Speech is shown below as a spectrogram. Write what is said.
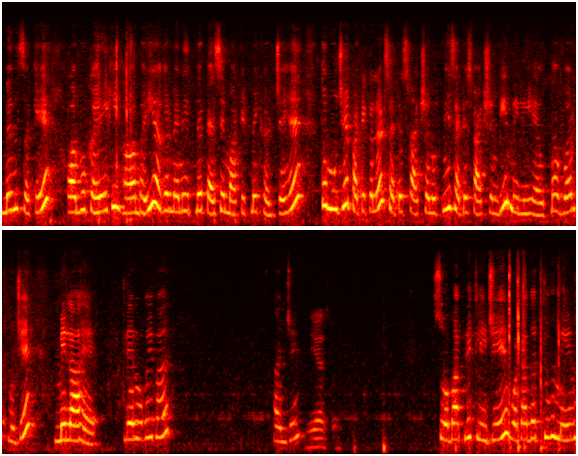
मिल सके और वो कहे कि हाँ भाई अगर मैंने इतने पैसे मार्केट में खर्चे हैं तो मुझे पर्टिकुलर सेटिस्फैक्शन उतनी सेटिस्फैक्शन भी मिली है उतना वर्थ मुझे मिला है। क्लियर हो गई बात? हाँ जी. सो अब आप लिख लीजिए what are the two main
